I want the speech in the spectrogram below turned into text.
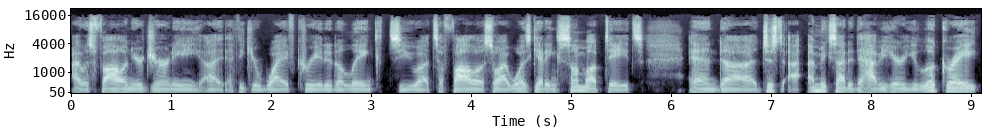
I was following your journey. I, I, think your wife created a link to uh, to follow, so I was getting some updates, and uh, just I'm excited to have you here. You look great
